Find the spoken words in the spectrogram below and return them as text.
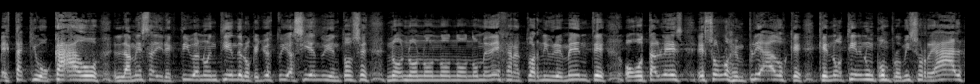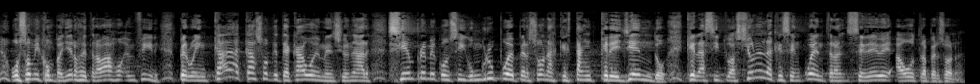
está equivocado, la mesa directiva no entiende lo que yo estoy haciendo y entonces no, no, no, no, no, no me dejan actuar libremente. O, tal vez son los empleados que, que no tienen un compromiso real, o son mis compañeros de trabajo, en fin. Pero en cada caso que te acabo de mencionar, siempre me consigo un grupo de personas que están creyendo que la situación en la que se encuentran se debe a otra persona.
